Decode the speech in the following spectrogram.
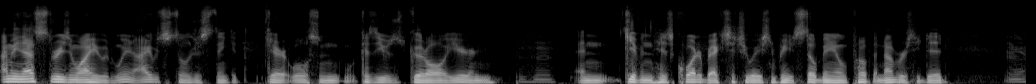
I mean, that's the reason why he would win. I would still just think it Garrett Wilson because he was good all year, and Mm-hmm. And given his quarterback situation, he's still being able to put up the numbers he did. Yeah.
